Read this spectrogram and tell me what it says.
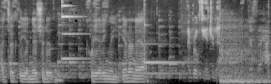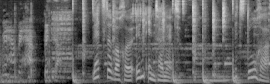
I took the initiative in creating the internet. I broke the internet. Just a happy, happy, happy guy. Letzte Woche im Internet. Mit Dora,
